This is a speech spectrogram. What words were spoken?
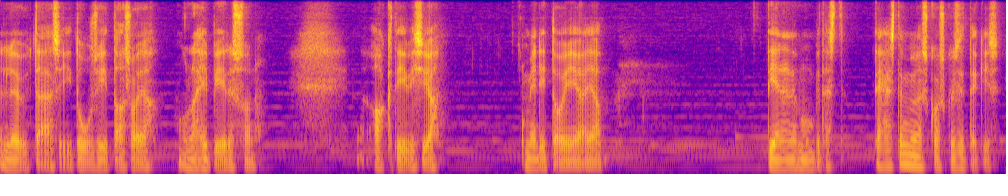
löytää siitä uusia tasoja. Mun lähipiirissä on aktiivisia meditoijia ja tiedän, että mun pitäisi tehdä sitä myös, koska se tekisi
